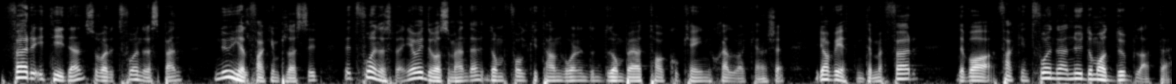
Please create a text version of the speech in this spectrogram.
Förr i tiden så var det 200 spänn. Nu helt fucking plötsligt, det är 200 spänn. Jag vet inte vad som hände, de folk i tandvården, de, de börjar ta kokain själva kanske. Jag vet inte, men förr det var fucking 200, nu de har dubblat det.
